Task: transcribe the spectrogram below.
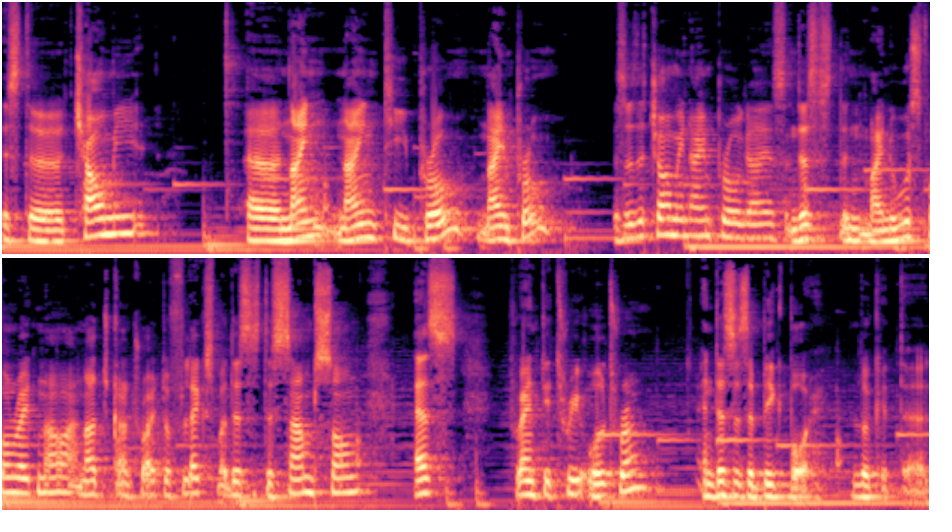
is the Xiaomi uh, 990 Pro 9 Pro. This is the Xiaomi 9 Pro guys. And this is the, my newest phone right now. I'm not gonna try to flex but this is the Samsung S23 Ultra. And this is a big boy. Look at the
